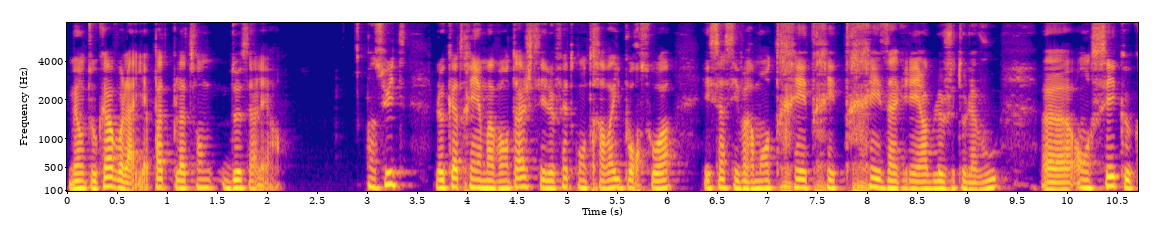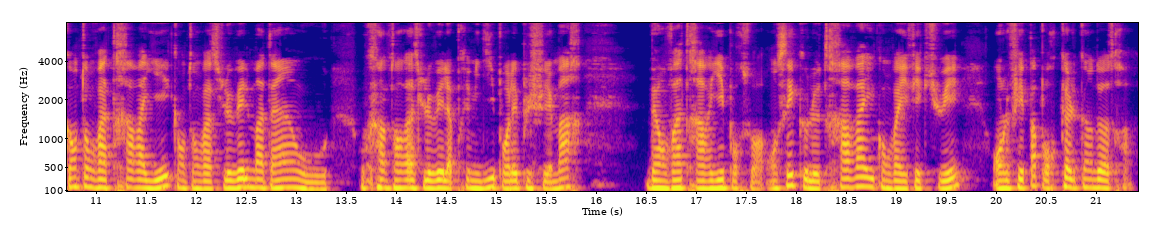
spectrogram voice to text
Mais en tout cas, voilà, il n'y a pas de plateforme de salaire. Ensuite, le quatrième avantage, c'est le fait qu'on travaille pour soi, et ça c'est vraiment très très très agréable, je te l'avoue. Euh, on sait que quand on va travailler, quand on va se lever le matin ou, quand on va se lever l'après-midi pour les plus flemmards, ben on va travailler pour soi. On sait que le travail qu'on va effectuer, on le fait pas pour quelqu'un d'autre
